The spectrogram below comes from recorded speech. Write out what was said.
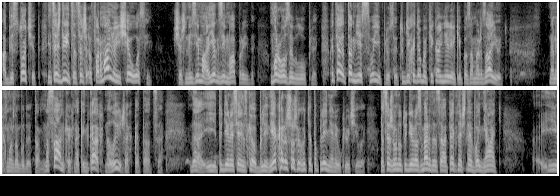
Обісточить. І це ж дивіться, це ж формально іще осінь. Ще ж не зима, а як зима прийде? Морози влуплять. Хоча там є свої плюси. Тоді хоча б фікальні ріки позамерзають. На них можна буде там на санках, на коньках, на лижах кататися. Да, і тоді росіяни скажуть, блін, як хорошо, що хоч отоплення не включили. Бо це ж воно тоді розмерзнеться, а опять почне вонять. І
